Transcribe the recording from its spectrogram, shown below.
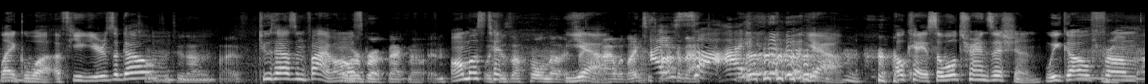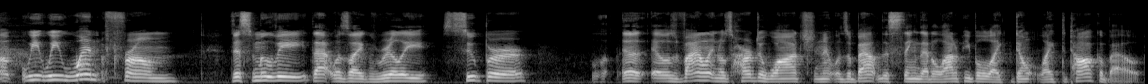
like what a few years ago For 2005. 2005 Over almost Brokeback Mountain. almost Which 10 is a whole nother thing Yeah. that I would like to I talk saw. about. I saw. yeah. Okay, so we'll transition. We go from uh, we we went from this movie that was like really super. Uh, it was violent. and It was hard to watch, and it was about this thing that a lot of people like don't like to talk about.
